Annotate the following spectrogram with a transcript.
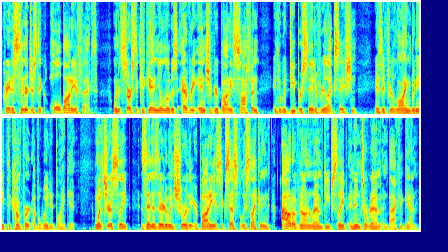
create a synergistic whole body effect. When it starts to kick in, you'll notice every inch of your body soften into a deeper state of relaxation, as if you're lying beneath the comfort of a weighted blanket. Once you're asleep, Zen is there to ensure that your body is successfully cycling out of non REM deep sleep and into REM and back again.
